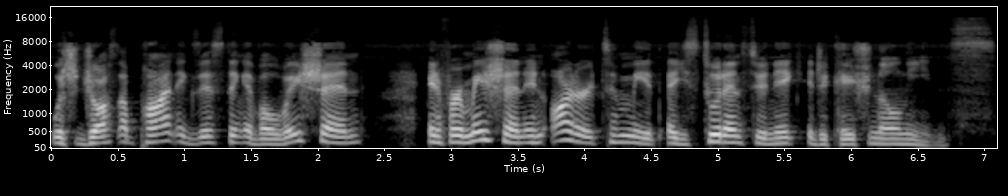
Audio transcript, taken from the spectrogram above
which draws upon existing evaluation information in order to meet a student's unique educational needs.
